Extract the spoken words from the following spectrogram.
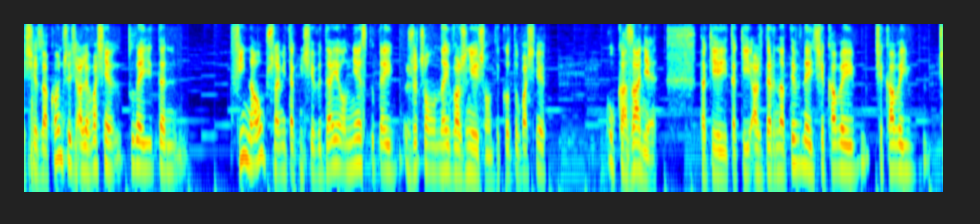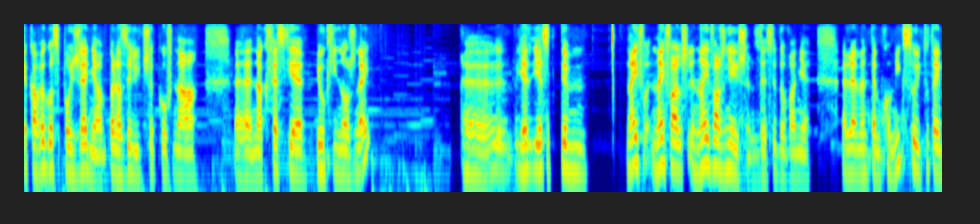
się zakończyć, ale właśnie tutaj ten finał, przynajmniej tak mi się wydaje, on nie jest tutaj rzeczą najważniejszą, tylko to właśnie ukazanie takiej, takiej alternatywnej, ciekawej, ciekawej, ciekawego spojrzenia Brazylijczyków na, e, na kwestię piłki nożnej. E, jest tym najważniejszym zdecydowanie elementem komiksu i tutaj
